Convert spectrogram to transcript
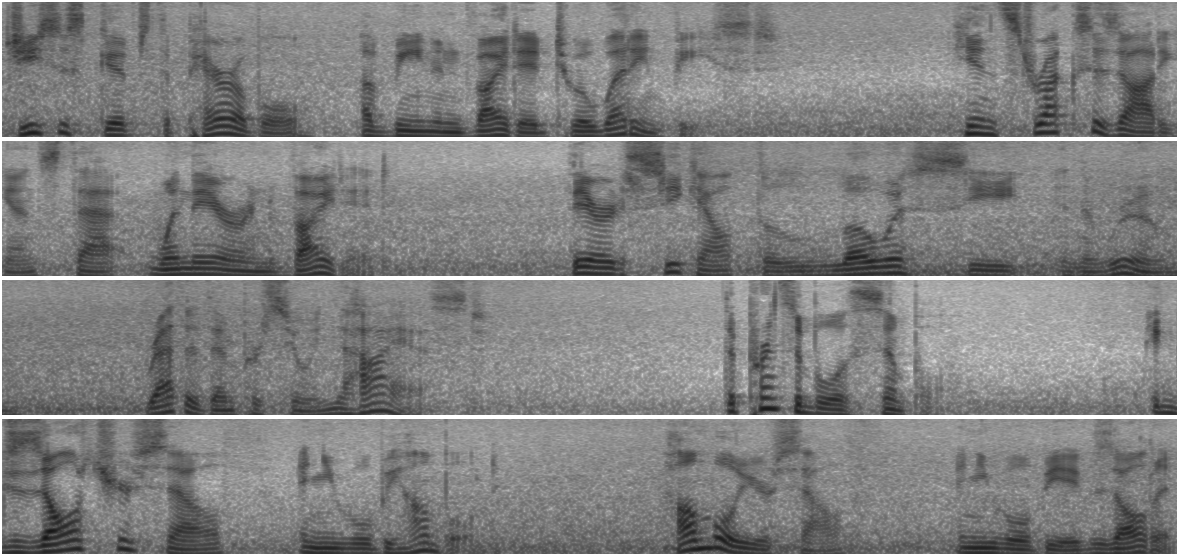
Jesus gives the parable of being invited to a wedding feast. He instructs his audience that when they are invited, they are to seek out the lowest seat in the room rather than pursuing the highest. The principle is simple exalt yourself, and you will be humbled. Humble yourself, and you will be exalted.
